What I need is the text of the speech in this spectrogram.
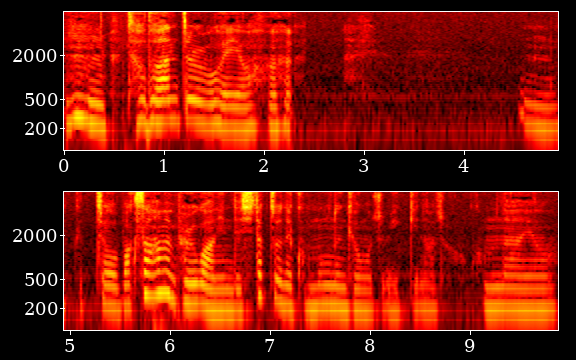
저도 한줄보예요. 음, 그쵸. 막상 하면 별거 아닌데 시작 전에 겁먹는 경우 좀 있긴 하죠. 겁나요.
